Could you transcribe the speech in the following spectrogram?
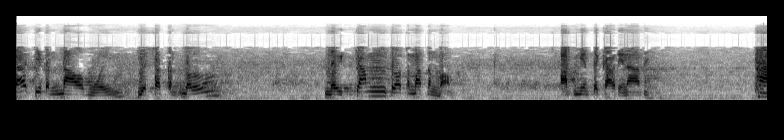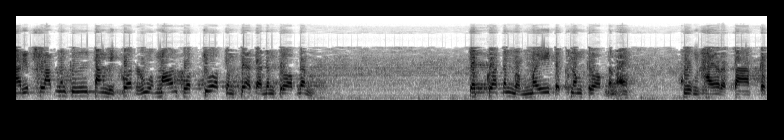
កើតជាកណ្ដោមួយជាសត្វកណ្ដុល នៅចាំទ្រព្យសម្បត្តិនឹងមកអត់មានទៅកើតឯណាទេថារៀបស្លាប់នឹងគឺតាំងពីគាត់រស់មកគាត់ជាប់ចំពាក់តែនឹងទ្រព្យនឹងចិត្តគាត់នឹងមមីទៅក្នុងទ្រព្យនឹងឯងគួងហែរសាទុក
